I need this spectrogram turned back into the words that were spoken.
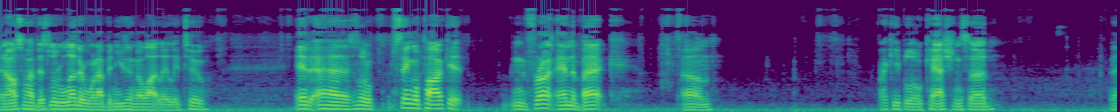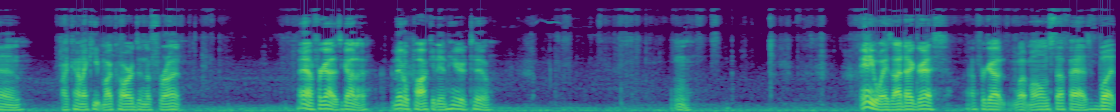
Then I also have this little leather one I've been using a lot lately too. It has a little single pocket in the front and the back. Um, I keep a little cash inside. Then I kind of keep my cards in the front. Yeah, I forgot it's got a middle pocket in here too. Mm. Anyways, I digress. I forgot what my own stuff has. But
